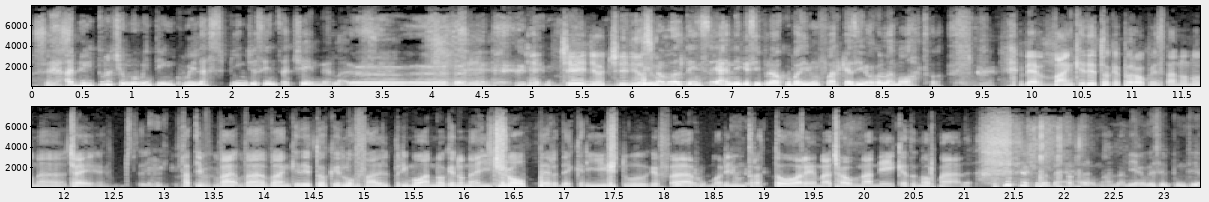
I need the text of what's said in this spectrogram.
sì, sì. Addirittura c'è un momento in cui la spinge senza accenderla. Genio, genio Prima assoluto. volta in sei anni che si preoccupa di non far casino con la moto. Eh Beh, va anche detto che però quest'anno non ha, cioè, infatti va, va- va anche detto che lo fa il primo anno che non ha il chopper de Cristo che fa il rumore di un trattore, ma c'ha una naked normale. Vabbè, oh, mamma mia, come sei il puntino.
